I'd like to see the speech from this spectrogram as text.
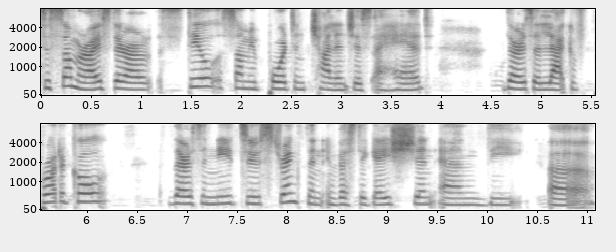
to summarize, there are still some important challenges ahead. There is a lack of protocol. There's a need to strengthen investigation and the uh,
